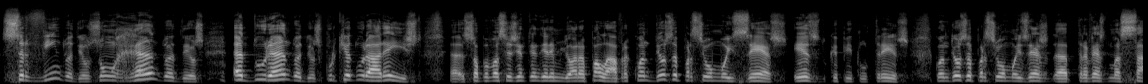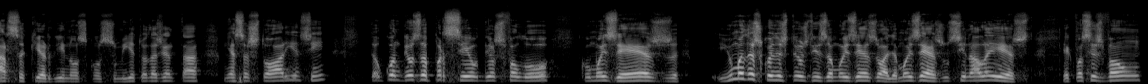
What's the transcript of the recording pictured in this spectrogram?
Servindo a Deus, honrando a Deus, adorando a Deus. Porque adorar é isto. Ah, só para vocês entenderem melhor a palavra, quando Deus apareceu a Moisés, Êxodo capítulo 3, quando Deus apareceu a Moisés ah, através de uma sarça que ardia e não se consumia, toda a gente está, conhece a história, sim? Então, quando Deus apareceu, Deus falou com Moisés, e uma das coisas que Deus diz a Moisés: Olha, Moisés, o sinal é este: é que vocês vão,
